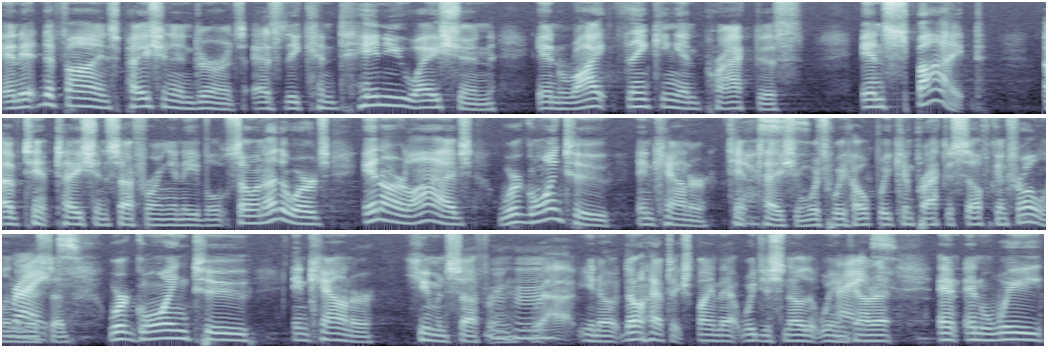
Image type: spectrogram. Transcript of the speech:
and it defines patient endurance as the continuation in right thinking and practice in spite of temptation, suffering, and evil. So, in other words, in our lives, we're going to encounter temptation, Yes. which we hope we can practice self control in the midst of. We're going to encounter human suffering. Uh, You know, don't have to explain that. We just know that we encounter Right. that. And, and we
